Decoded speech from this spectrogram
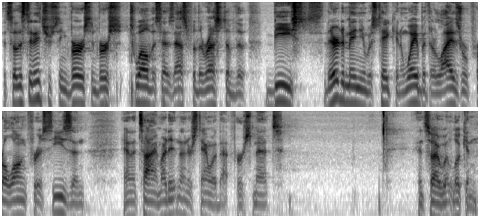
And so this is an interesting verse. In verse 12, it says, As for the rest of the beasts, their dominion was taken away, but their lives were prolonged for a season and a time. I didn't understand what that verse meant. And so I went looking.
